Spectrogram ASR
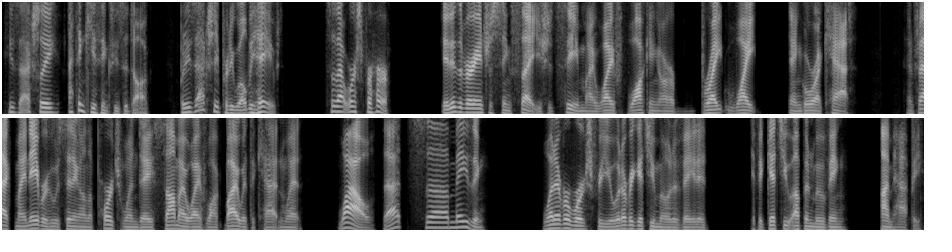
he's actually, I think he thinks he's a dog, but he's actually pretty well behaved. So that works for her. It is a very interesting sight. You should see my wife walking our bright white Angora cat. In fact, my neighbor who was sitting on the porch one day saw my wife walk by with the cat and went, Wow, that's uh, amazing. Whatever works for you, whatever gets you motivated, if it gets you up and moving, I'm happy.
